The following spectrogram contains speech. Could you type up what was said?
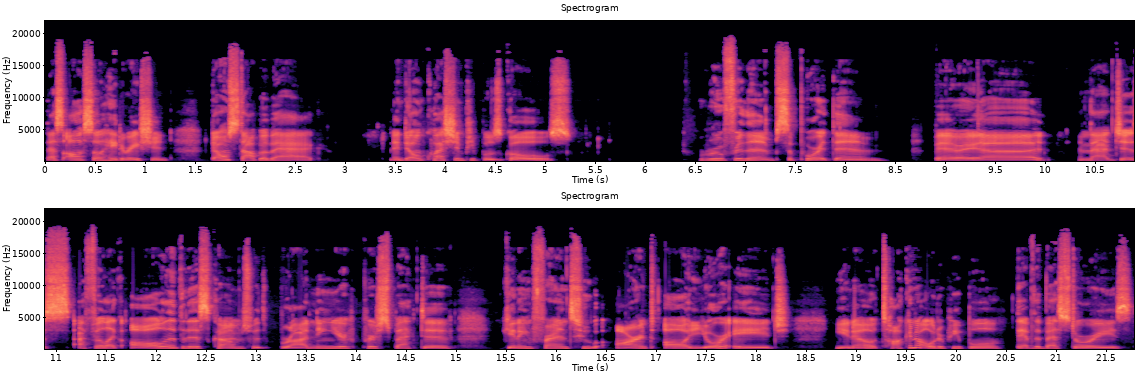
That's also hateration. Don't stop a bag. And don't question people's goals. Root for them, support them. Period. And that just, I feel like all of this comes with broadening your perspective, getting friends who aren't all your age, you know, talking to older people. They have the best stories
